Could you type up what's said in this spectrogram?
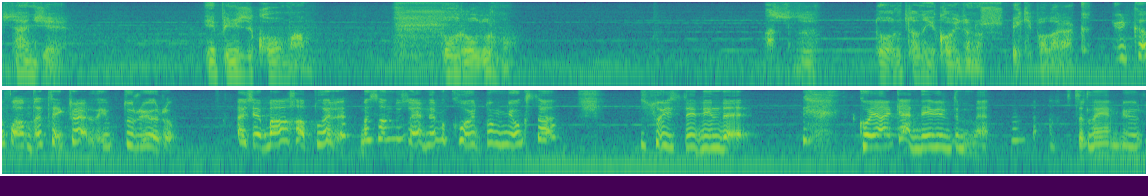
Sence hepinizi kovmam doğru olur mu? Aslı Doğru tanıyı koydunuz ekip olarak. Kafamda tekrarlayıp duruyorum. Acaba hapları masanın üzerine mi koydum yoksa su istediğinde koyarken devirdim mi? Hatırlayamıyorum.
